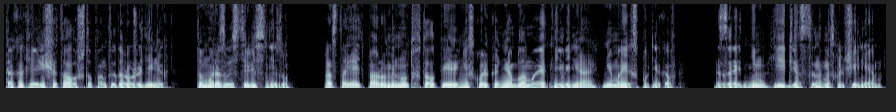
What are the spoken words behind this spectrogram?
Так как я не считал, что понты дороже денег, то мы разместились снизу. Постоять пару минут в толпе нисколько не обломает ни меня, ни моих спутников, за одним единственным исключением.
